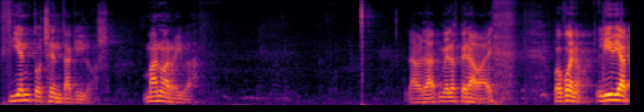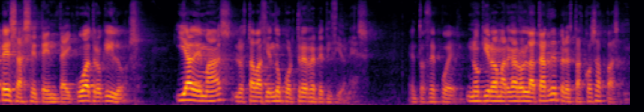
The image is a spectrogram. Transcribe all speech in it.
180 kilos. Mano arriba. La verdad, me lo esperaba, ¿eh? Pues bueno, Lidia pesa 74 kilos y además lo estaba haciendo por tres repeticiones. Entonces, pues, no quiero amargaros la tarde, pero estas cosas pasan.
